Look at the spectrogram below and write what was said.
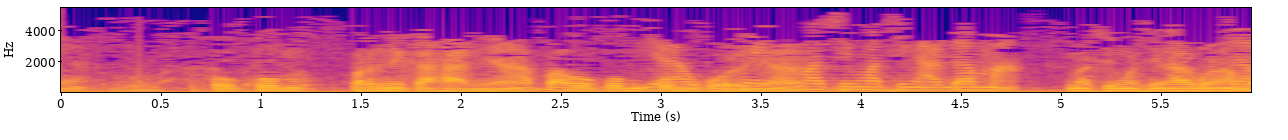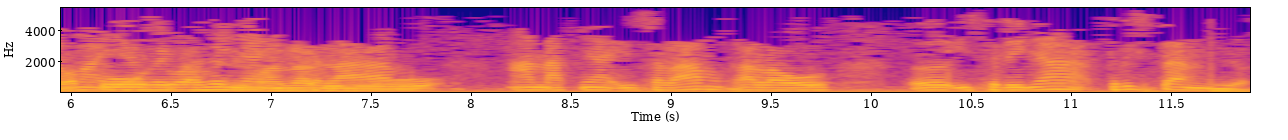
Ya. Hukum pernikahannya apa hukum ya, kumpulnya? masing-masing agama. Masing-masing agama. agama ya, nikahnya di mana dulu? anaknya Islam kalau e, istrinya Kristen. Iya.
